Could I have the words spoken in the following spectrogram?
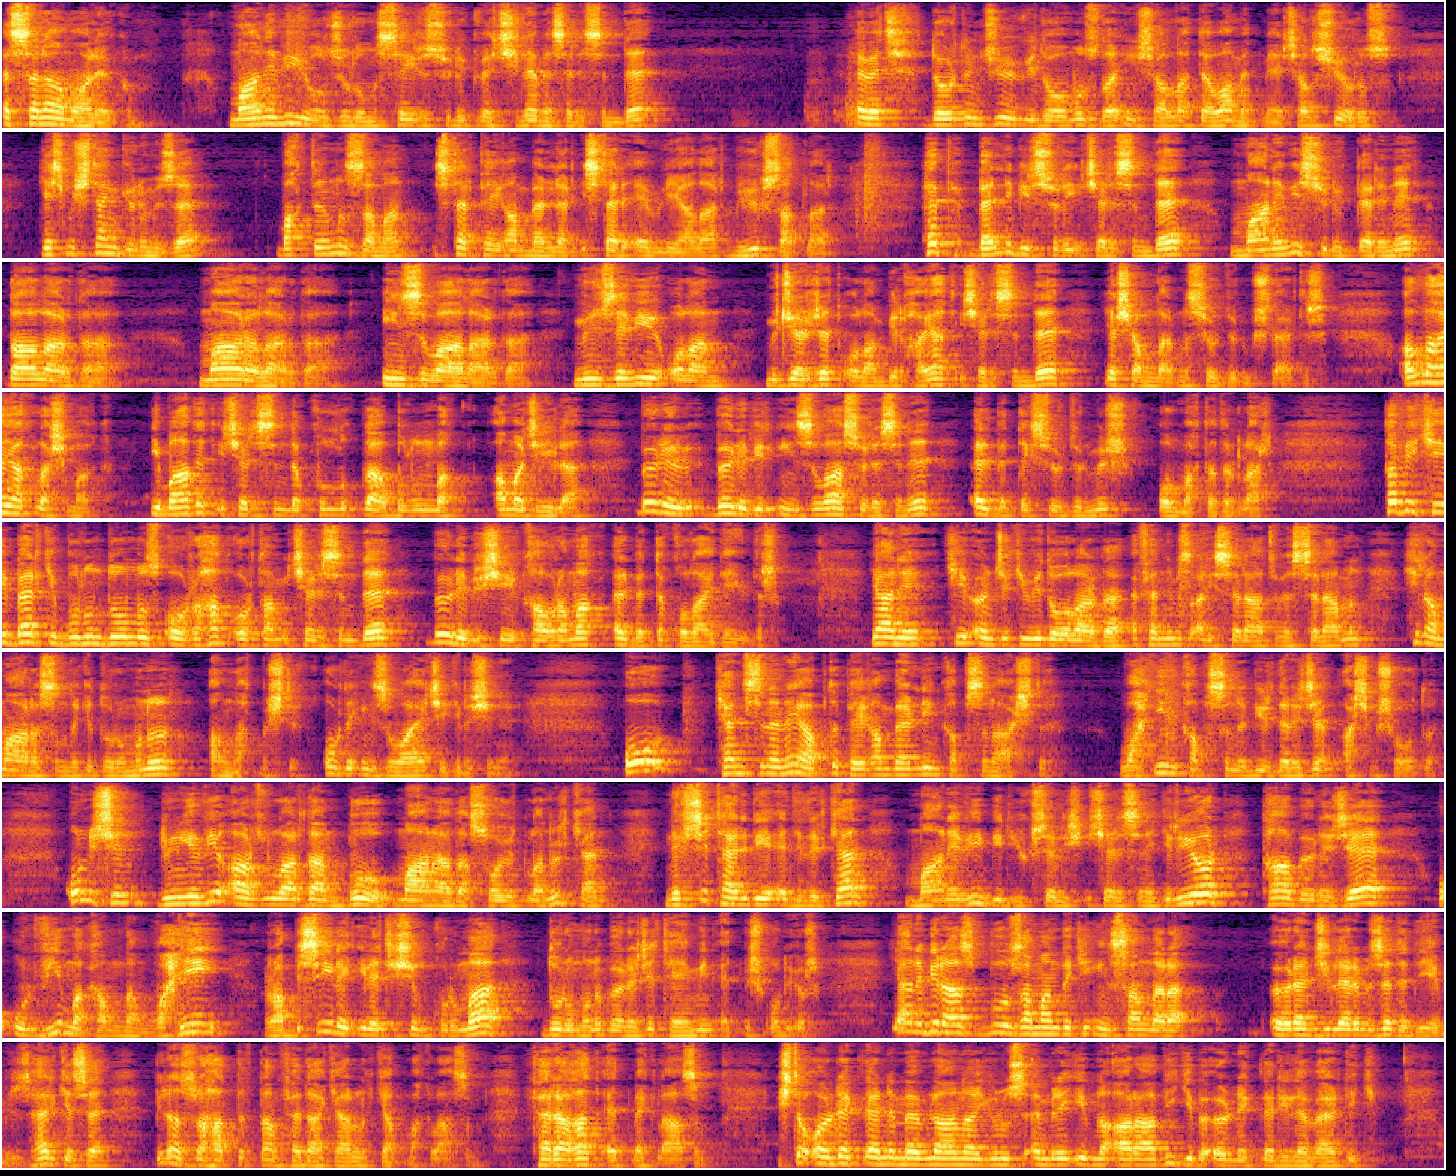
Esselamu Aleyküm. Manevi yolculuğumuz seyri sülük ve çile meselesinde evet dördüncü videomuzla inşallah devam etmeye çalışıyoruz. Geçmişten günümüze baktığımız zaman ister peygamberler ister evliyalar, büyük zatlar hep belli bir süre içerisinde manevi sülüklerini dağlarda, mağaralarda, inzivalarda, münzevi olan, mücerret olan bir hayat içerisinde yaşamlarını sürdürmüşlerdir. Allah'a yaklaşmak, ibadet içerisinde kullukla bulunmak amacıyla böyle böyle bir inziva süresini elbette sürdürmüş olmaktadırlar. Tabii ki belki bulunduğumuz o rahat ortam içerisinde böyle bir şeyi kavramak elbette kolay değildir. Yani ki önceki videolarda Efendimiz Aleyhisselatü Vesselam'ın Hira mağarasındaki durumunu anlatmıştık. Orada inzivaya çekilişini. O kendisine ne yaptı? Peygamberliğin kapısını açtı. Vahyin kapısını bir derece açmış oldu. Onun için dünyevi arzulardan bu manada soyutlanırken, nefsi terbiye edilirken manevi bir yükseliş içerisine giriyor. Ta böylece o ulvi makamdan vahiy, Rabbisiyle iletişim kurma durumunu böylece temin etmiş oluyor. Yani biraz bu zamandaki insanlara, öğrencilerimize de diyebiliriz. Herkese biraz rahatlıktan fedakarlık yapmak lazım. Feragat etmek lazım. İşte örneklerini Mevlana Yunus Emre İbni Arabi gibi örnekleriyle verdik.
